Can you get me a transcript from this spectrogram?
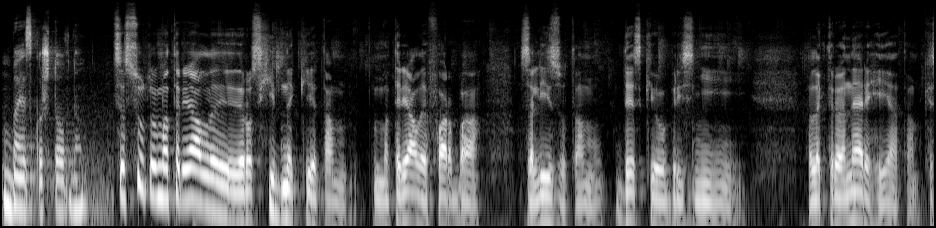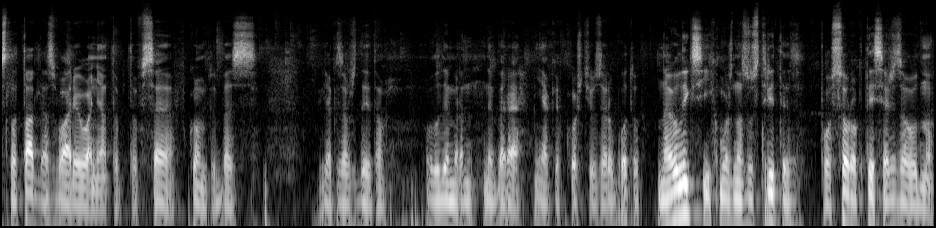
безкоштовно. Це суто матеріали, розхідники, там, матеріали, фарба, залізо, там, диски обрізні, електроенергія, там, кислота для зварювання, тобто все в компі без, як завжди, там, Володимир не бере ніяких коштів за роботу. На Олексі їх можна зустріти по 40 тисяч за одну.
